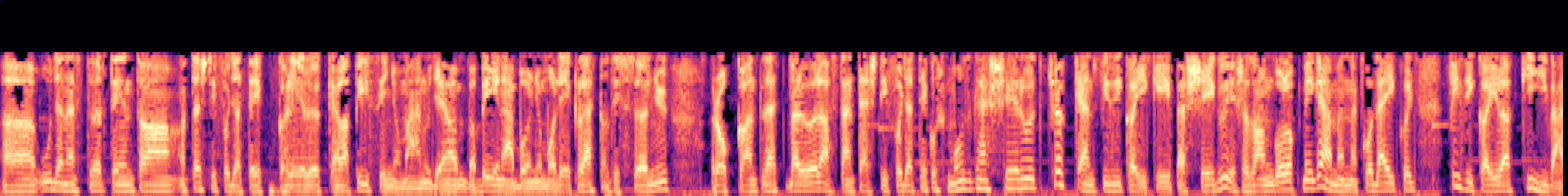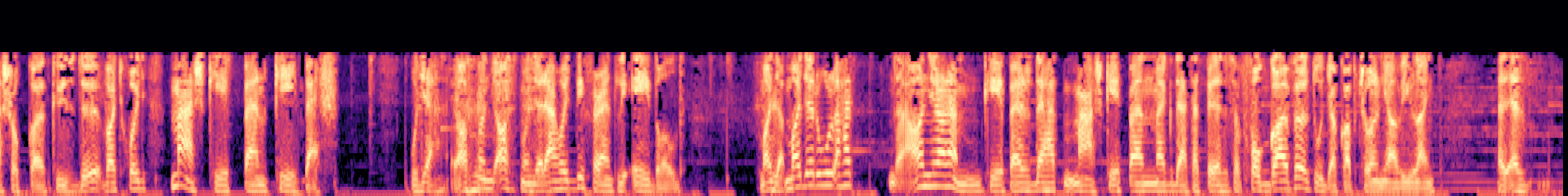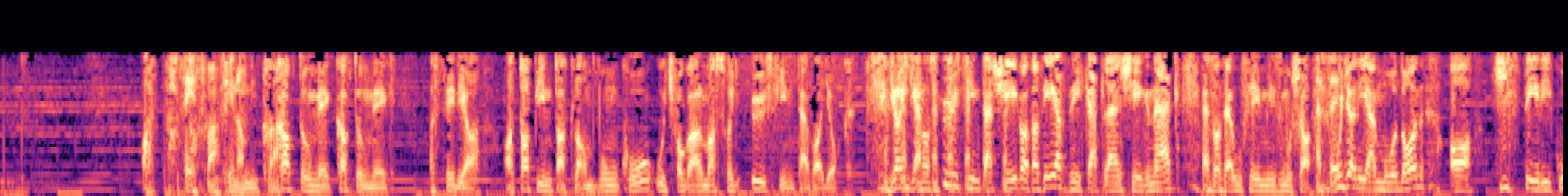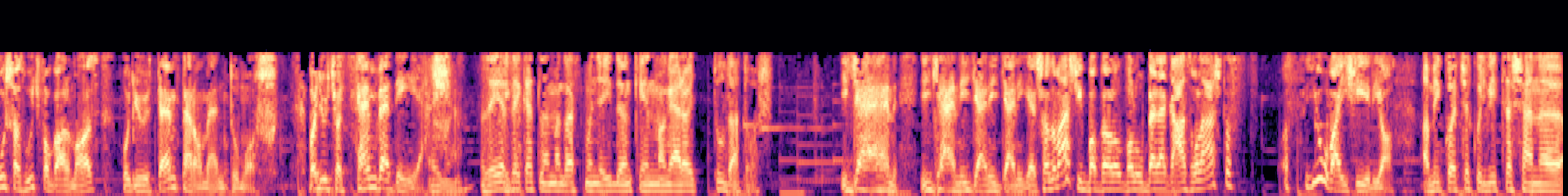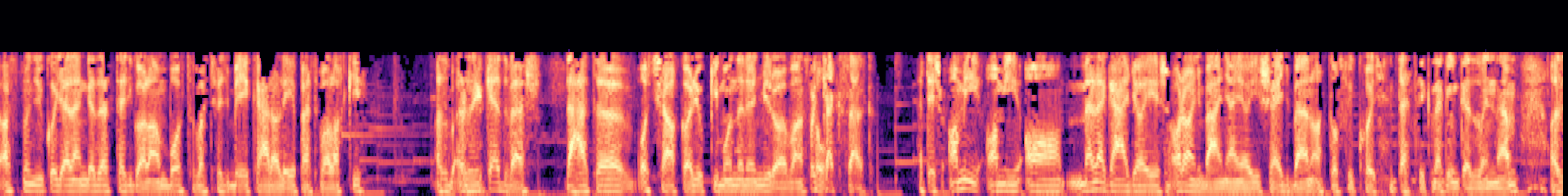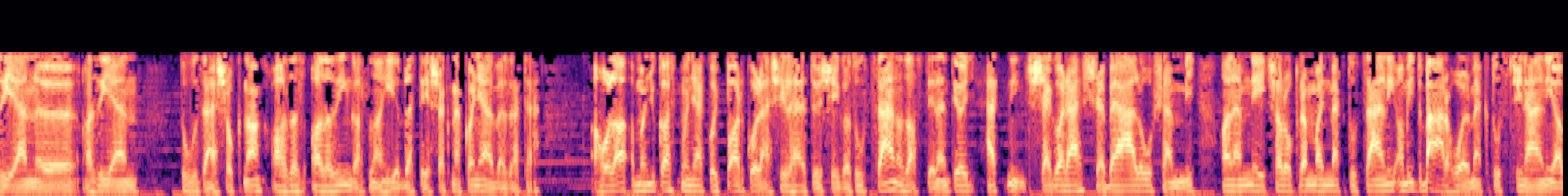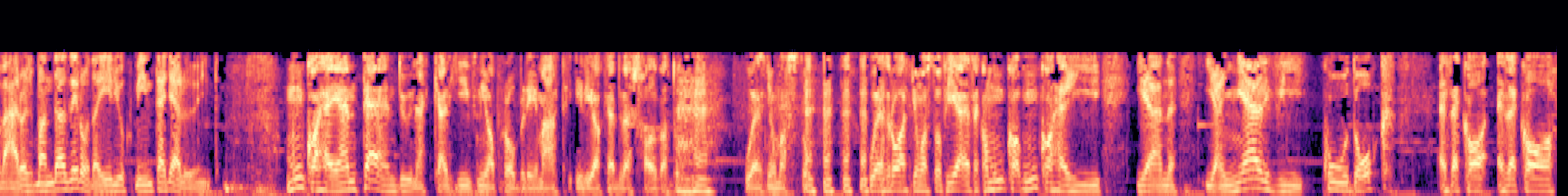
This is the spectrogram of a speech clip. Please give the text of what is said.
Uh, ugyanezt történt a, a testi fogyatékkal élőkkel, a PC nyomán, ugye a, a bénából nyomorék lett, az is szörnyű, rokkant lett belőle, aztán testi fogyatékos mozgássérült, csökkent fizikai képességű, és az angolok még elmennek odáig, hogy fizikailag kihívásokkal küzdő, vagy hogy másképpen képes. Ugye? Azt mondja, azt mondja rá, hogy differently abled. Magyar, magyarul, hát annyira nem képes, de hát másképpen meg, de tehát például foggal föl tudja kapcsolni a villanyt. Ez, ez szét van finomítva. Kaptunk még, kaptunk még azt írja, a tapintatlan bunkó úgy fogalmaz, hogy őszinte vagyok. Ja igen, az őszinteség, az az érzéketlenségnek, ez az eufémizmusa. Hát Ugyanilyen módon a hisztérikus az úgy fogalmaz, hogy ő temperamentumos. Vagy úgy, hogy szenvedélyes. Igen. Az érzéketlen meg azt mondja időnként magára, hogy tudatos. Igen, igen, igen, igen, igen. És az a másikba való belegázolást, azt, azt jóvá is írja amikor csak úgy viccesen azt mondjuk, hogy elengedett egy galambot, vagy hogy békára lépett valaki. Az, az kedves, de hát ott se akarjuk kimondani, hogy miről van szó. Hogy kekszelt. Hát és ami, ami a melegágya és aranybányája is egyben, attól függ, hogy tetszik nekünk ez vagy nem, az ilyen, az ilyen túlzásoknak, az az, az az ingatlan hirdetéseknek a nyelvezete ahol a, mondjuk azt mondják, hogy parkolási lehetőség az utcán, az azt jelenti, hogy hát nincs se garázs, se beálló, semmi, hanem négy sarokra majd meg tudsz állni, amit bárhol meg tudsz csinálni a városban, de azért odaírjuk, mint egy előnyt. Munkahelyen teendőnek kell hívni a problémát, írja a kedves hallgató. Hú, ez nyomasztó. Hú, ez rohadt nyomasztó. Fia, ezek a munka, munkahelyi ilyen, ilyen nyelvi kódok, ezek a, ezek a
